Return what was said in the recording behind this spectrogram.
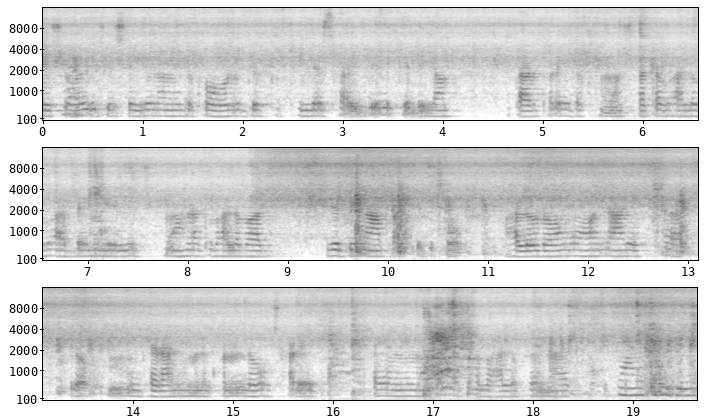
বেশি হয়ে গেছে, সেই জন্য আমি দেখো হলুদ একটু তুলে সাইডে রেখে দিলাম। তারপরে এরকম মশলাটা ভালোভাবে নিয়ে নিচ্ছি মশলাটা ভালোভাবে যদি না পাচ্ছে দেখো ভালো রঙও হয় না আর একটা ঘেরানি মানে গন্ধ ছাড়ে। তাই আমি মশলাটা ভালো করে ভেজে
